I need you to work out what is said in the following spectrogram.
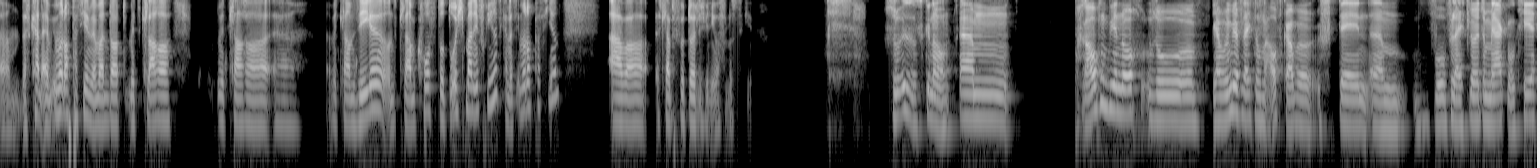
Ähm, das kann einem immer noch passieren, wenn man dort mit klarer, mit klarer, äh, mit klarem Segel und klarem Kurs dort durchmanövriert, kann das immer noch passieren. Aber ich glaube, es wird deutlich weniger Verluste geben. So ist es, genau. Ähm, brauchen wir noch so, ja, wollen wir vielleicht noch eine Aufgabe stellen, ähm, wo vielleicht Leute merken, okay,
